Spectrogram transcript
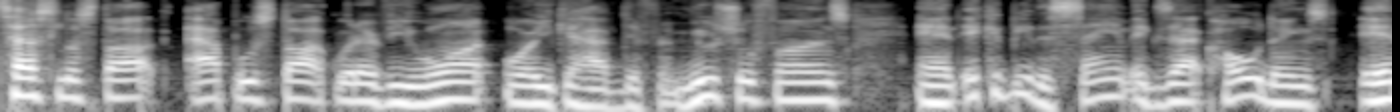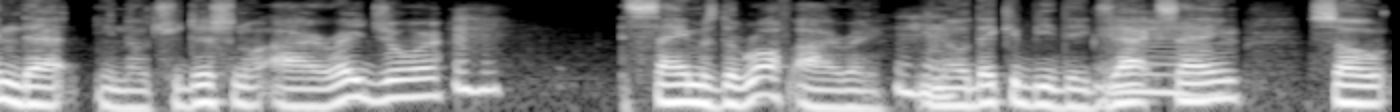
Tesla stock, Apple stock, whatever you want, or you can have different mutual funds, and it could be the same exact holdings in that you know traditional IRA drawer, mm-hmm. same as the Roth IRA. You mm-hmm. know, they could be the exact mm. same. So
